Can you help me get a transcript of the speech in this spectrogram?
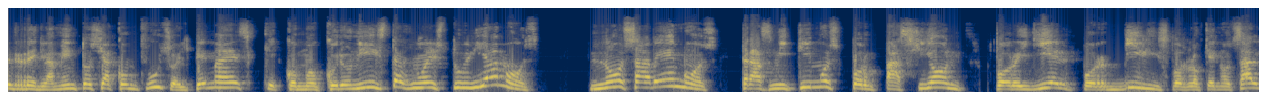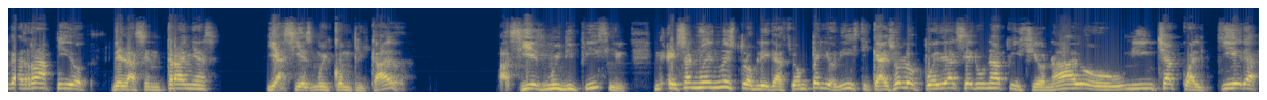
el reglamento sea confuso. El tema es que como cronistas no estudiamos, no sabemos, transmitimos por pasión, por hiel, por bilis, por lo que nos salga rápido de las entrañas, y así es muy complicado. Así es muy difícil. Esa no es nuestra obligación periodística. Eso lo puede hacer un aficionado o un hincha cualquiera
